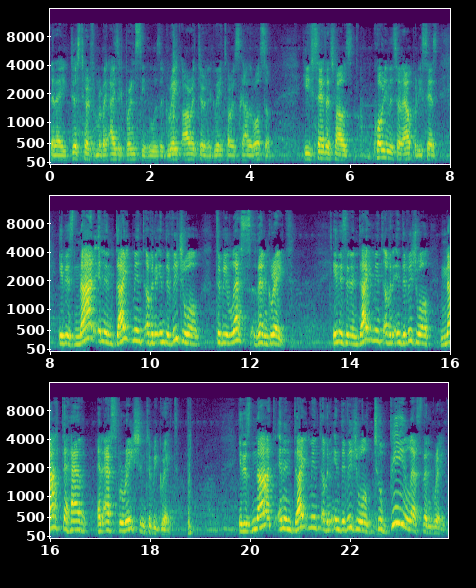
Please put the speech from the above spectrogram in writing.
that I just heard from Rabbi Isaac Bernstein, who was a great orator and a great Torah scholar also. He says as follows, quoting this from Alpert, he says, It is not an indictment of an individual to be less than great. It is an indictment of an individual not to have an aspiration to be great. It is not an indictment of an individual to be less than great.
